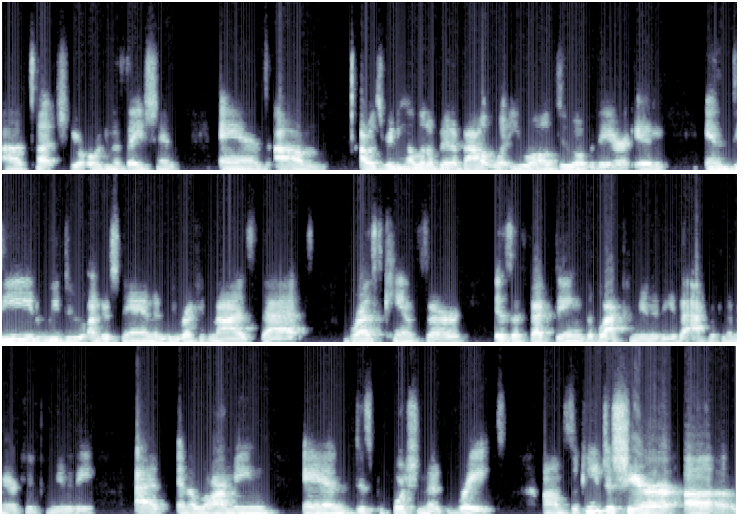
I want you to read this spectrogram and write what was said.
uh, Touch, your organization, and um, I was reading a little bit about what you all do over there. And indeed, we do understand and we recognize that breast cancer is affecting the Black community, the African American community, at an alarming and disproportionate rate. Um, so can you just share uh,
